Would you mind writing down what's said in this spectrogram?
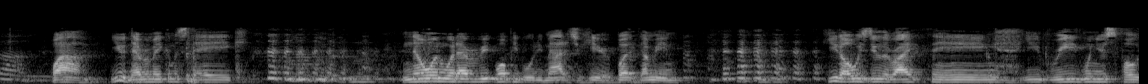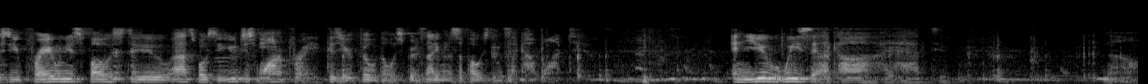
Oh. Wow, you'd never make a mistake. No one would ever be, well, people would be mad at you here, but I mean, you'd always do the right thing. You'd read when you're supposed to. You pray when you're supposed to. Not supposed to. You just want to pray because you're filled with the Holy Spirit. It's not even a supposed to. It's like, I want to. And you, we say, like, ah, I have to. No.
